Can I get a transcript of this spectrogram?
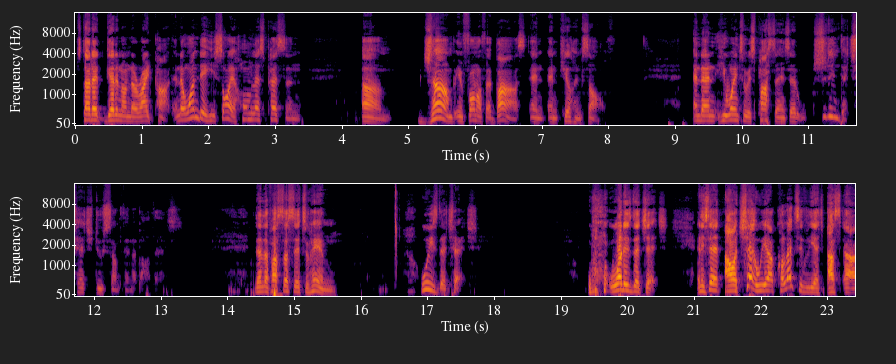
started getting on the right path. And then one day he saw a homeless person um, jump in front of a bus and and kill himself. and then he went to his pastor and said, Shouldn't the church do something about this? Then the pastor said to him, Who is the church? what is the church? And he said, Our church, we are collectively as uh,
